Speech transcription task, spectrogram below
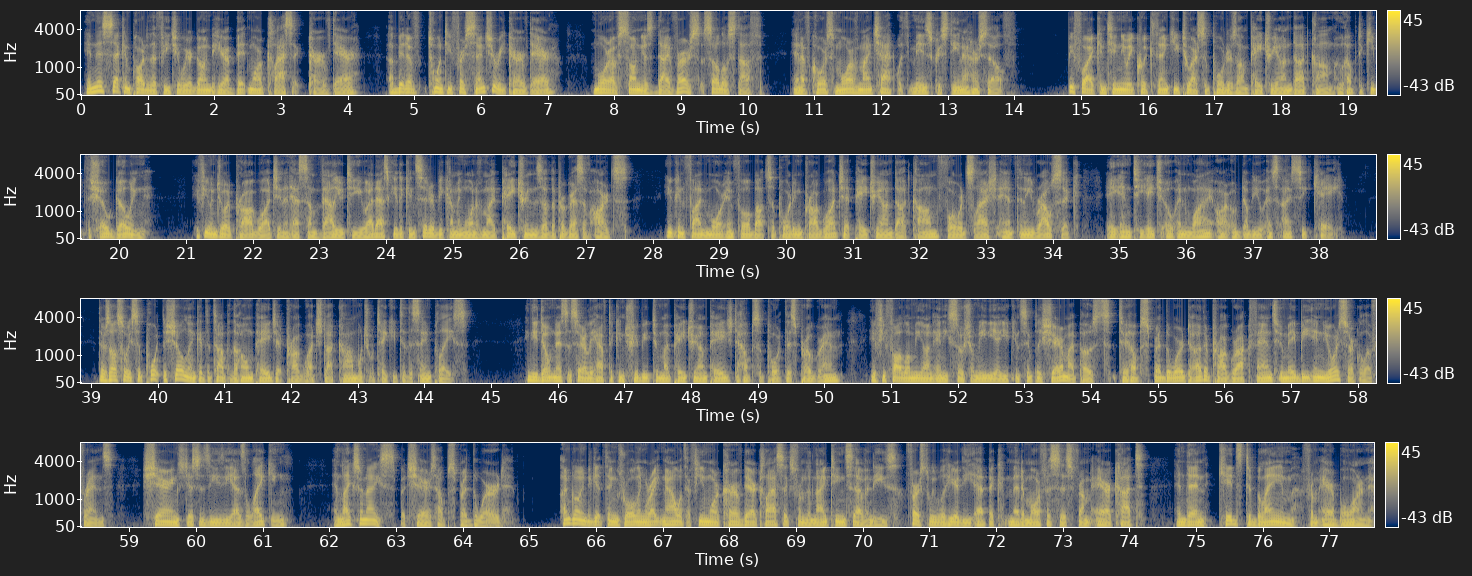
In this second part of the feature, we are going to hear a bit more classic curved air, a bit of 21st century curved air, more of Sonja's diverse solo stuff, and of course, more of my chat with Ms. Kristina herself. Before I continue, a quick thank you to our supporters on patreon.com who help to keep the show going. If you enjoy Prog Watch and it has some value to you, I'd ask you to consider becoming one of my patrons of the progressive arts. You can find more info about supporting Progwatch at patreon.com forward slash Anthony Rowsick, A N T H O N Y R O W S I C K. There's also a support the show link at the top of the homepage at progwatch.com, which will take you to the same place. And you don't necessarily have to contribute to my Patreon page to help support this program. If you follow me on any social media, you can simply share my posts to help spread the word to other prog rock fans who may be in your circle of friends. Sharing's just as easy as liking. And likes are nice, but shares help spread the word. I'm going to get things rolling right now with a few more Curved Air classics from the 1970s. First, we will hear the epic Metamorphosis from Air Cut, and then Kids to Blame from Airborne.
